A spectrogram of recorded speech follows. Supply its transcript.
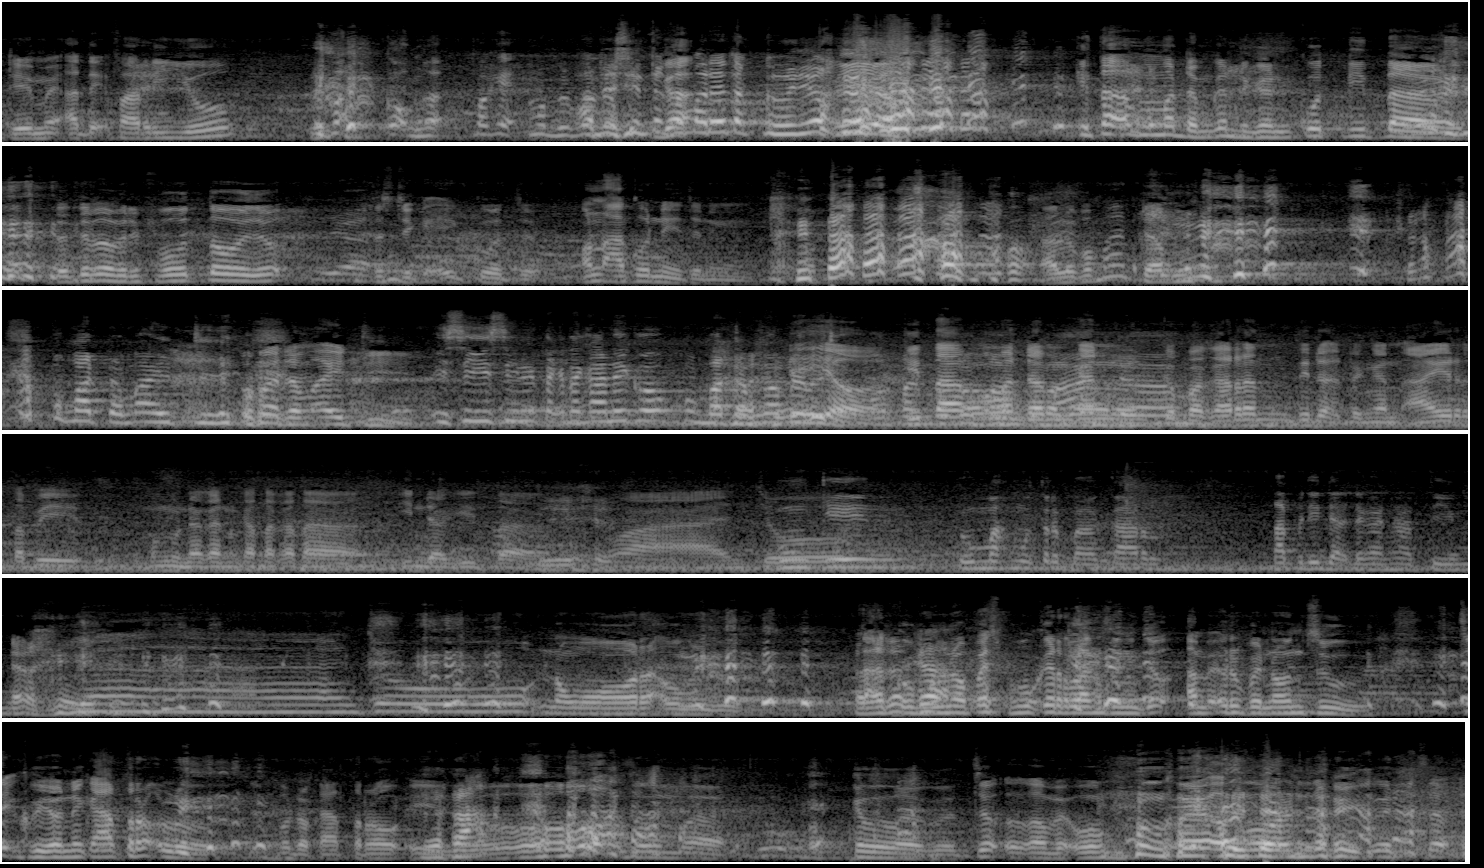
DM atik Vario, "Lho, Pak, kok enggak pakai mobil Ada pemadam?" situ Enggak. kemarin teguhnya. Iya. kita memadamkan dengan quote kita. Jadi memberi foto, Cuk. Terus dikei quote, Cuk. Ono aku nih jenenge. Halo pemadam. pemadam ID Pemadam ID. isi-isi ini tek-tekane kok pemadam kabel Iya, kita memadamkan kebakaran tidak dengan air tapi menggunakan kata-kata indah kita. Wah, Cuk. mungkin rumahmu terbakar tapi tidak dengan hatimu Ya, cuk, norak wong iku. Tak kumpulno Facebooker langsung cuk ambek Ruben Onsu. Cek guyone katrok lho. Padha katroke lho. Sumpah. Pegel aku cuk ambek ngomong koyo ngono iku cuk.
